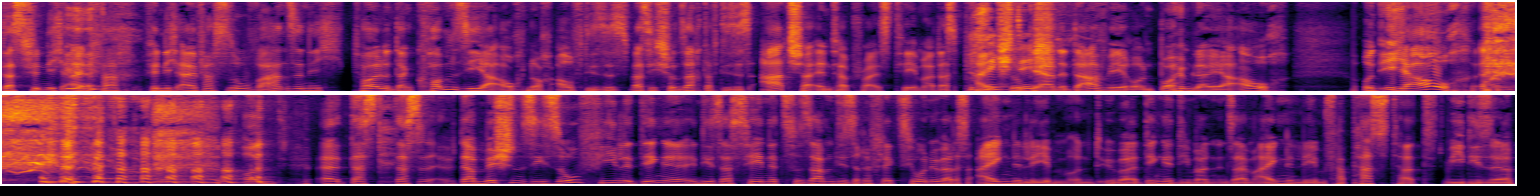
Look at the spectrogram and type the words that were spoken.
das finde ich einfach, finde ich einfach so wahnsinnig toll. Und dann kommen sie ja auch noch auf dieses, was ich schon sagte, auf dieses Archer Enterprise Thema, dass Pike so gerne da wäre und Bäumler ja auch. Und ich ja auch. und äh, das, das, da mischen sie so viele Dinge in dieser Szene zusammen, diese Reflexion über das eigene Leben und über Dinge, die man in seinem eigenen Leben verpasst hat, wie diese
